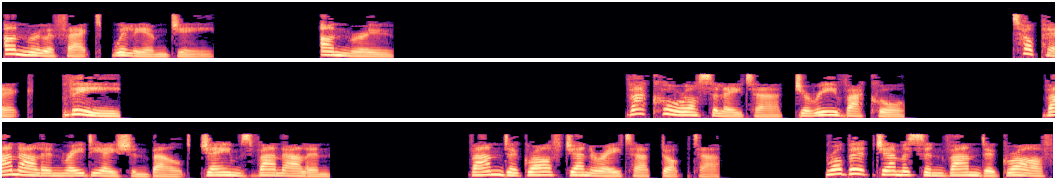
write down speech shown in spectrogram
Unruh effect, William G. Unruh. Topic V. Vackář oscillator, Jiří Vackář Van Allen radiation belt, James Van Allen. Van de Graaff generator, Dr. Robert Jemison van der Graaff.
